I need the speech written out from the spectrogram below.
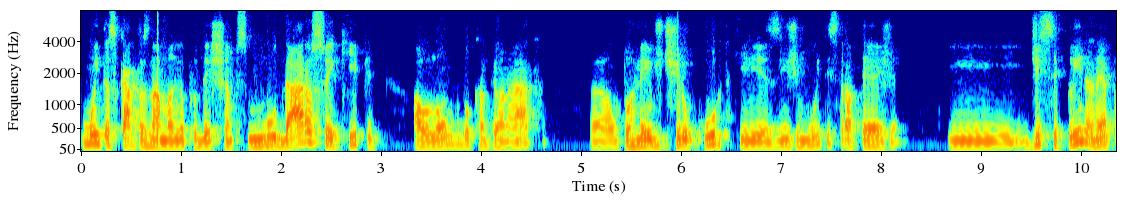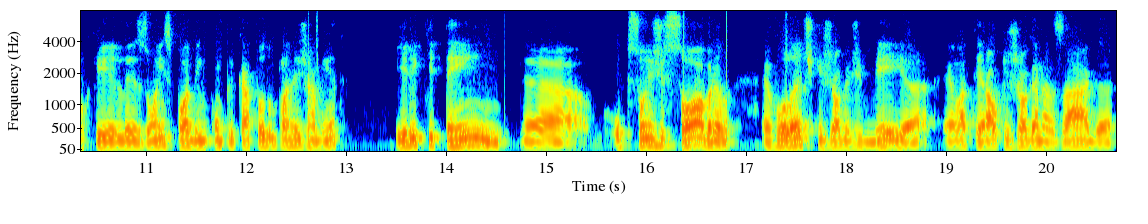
muitas cartas na manga para o Deschamps mudar a sua equipe ao longo do campeonato. Uh, um torneio de tiro curto que exige muita estratégia e disciplina, né? Porque lesões podem complicar todo o planejamento. Ele que tem uh, opções de sobra, é volante que joga de meia, é lateral que joga na zaga,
